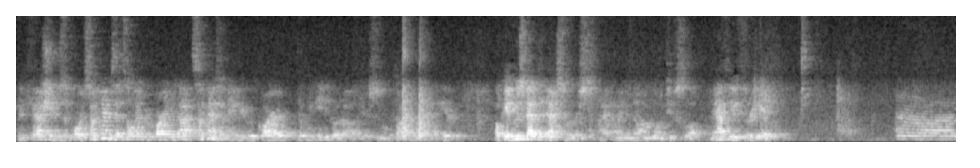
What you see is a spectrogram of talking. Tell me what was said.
confession is important. Sometimes that's only required to God. Sometimes it may be required that we need to go to others, and we'll talk about that here. Okay, who's got the next verse? I, I know I'm going too slow. Matthew 3 8. Um,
